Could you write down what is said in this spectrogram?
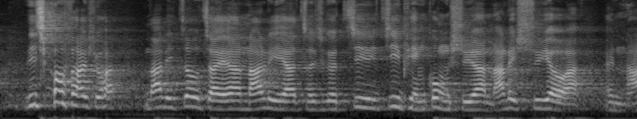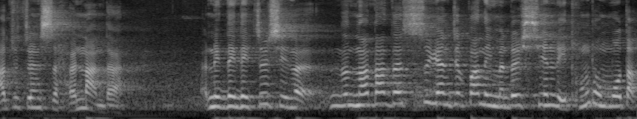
你叫他说哪里咒灾啊，哪里啊，这这个济济贫供需啊，哪里需要啊？哎，那就真是很难的。你你你这些呢，那那那寺院就把你们的心里统统摸到，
